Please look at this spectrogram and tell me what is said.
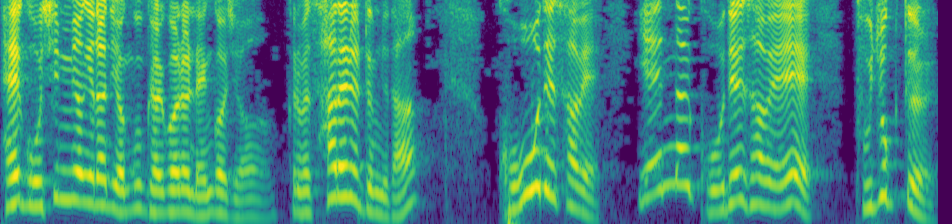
150명이라는 연구 결과를 낸 거죠. 그러면 사례를 듭니다. 고대 사회, 옛날 고대 사회의 부족들,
